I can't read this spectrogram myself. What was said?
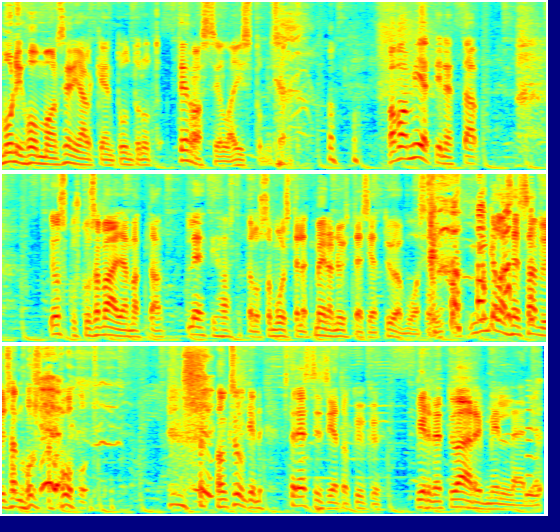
Moni homma on sen jälkeen tuntunut terassilla istumiselta. Mä vaan mietin, että joskus kun sä vääjäämättä lehtihaastattelussa muistelet meidän yhteisiä työvuosia, niin minkälaisen sävyyn sä musta puhut? Onko sunkin stressinsietokyky viritetty äärimmilleen? Ja...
